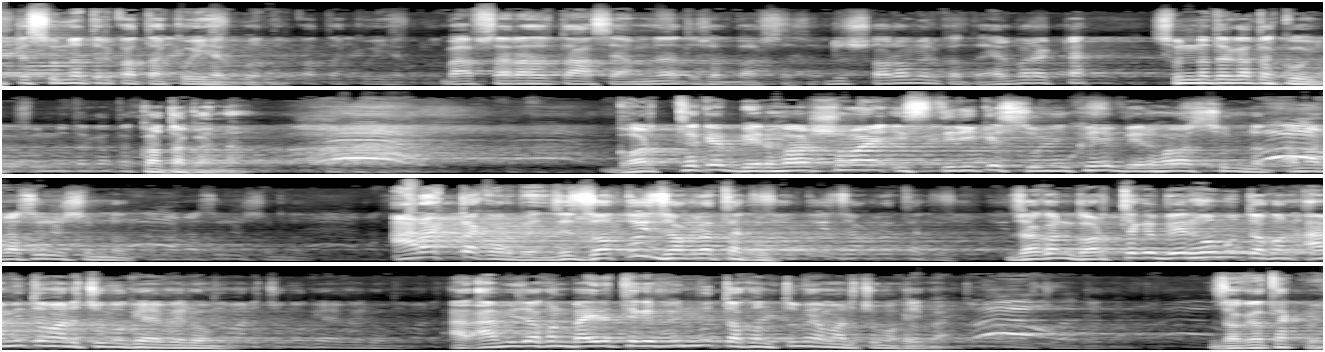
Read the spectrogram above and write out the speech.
একটা সুন্নতের কথা কই হের পরে ব্যবসারা তো আছে, আমরা তো সব ব্যবসা। একটু সরমের কথা, এরপর একটা সুন্নতের কথা কই? কথা কয় না। ঘর থেকে বের হওয়ার সময় স্ত্রীকে চুমুখে বের হওয়া সুন্নত, আমার রাসুলের সুন্নত। আর একটা করবেন, যে যতই ঝগড়া থাকুক, যখন ঘর থেকে বের হমু, তখন আমি তোমার চুমু খেয়ে বের হমু। আর আমি যখন বাইরে থেকে ফিরবো তখন তুমি আমার চুমু খাইবা। ঝগড়া থাকবে?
